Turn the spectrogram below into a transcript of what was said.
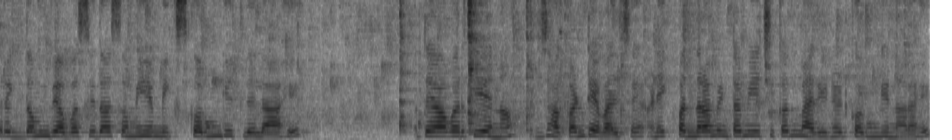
तर एकदम व्यवस्थित असं मी हे मिक्स करून घेतलेलं आहे. त्यावरती आहे ना झाकण ठेवायचं आहे आणि एक पंधरा मिनटं मी हे चिकन मॅरिनेट करून घेणार आहे.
